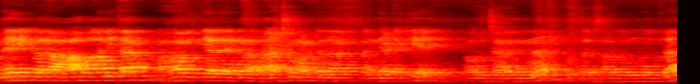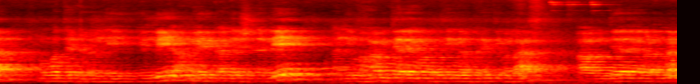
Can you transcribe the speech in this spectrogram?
ಅಮೆರಿಕದ ಆಹ್ವಾನಿತ ಮಹಾವಿದ್ಯಾಲಯಗಳ ರಾಷ್ಟ್ರಮಟ್ಟದ ಪಂದ್ಯಾಟಕ್ಕೆ ಅವರು ಚಾಲನೆಯನ್ನ ಕೊಡ್ತಾರೆ ಸಾವಿರದ ಒಂಬೈನೂರ ಮೂವತ್ತೆಂಟರಲ್ಲಿ ಎಲ್ಲಿ ಅಮೆರಿಕ ದೇಶದಲ್ಲಿ ಅಲ್ಲಿ ಮಹಾವಿದ್ಯಾಲಯಗಳು ಅಂತ ಏನ್ ನಾವು ಕರಿತೀವಲ್ಲ ಆ ವಿದ್ಯಾಲಯಗಳನ್ನ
